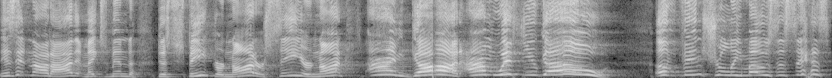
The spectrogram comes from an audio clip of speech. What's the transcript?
Is it not I that makes men to, to speak or not, or see or not? I'm God. I'm with you. Go. Eventually, Moses says,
